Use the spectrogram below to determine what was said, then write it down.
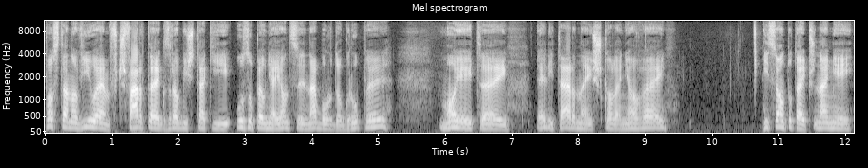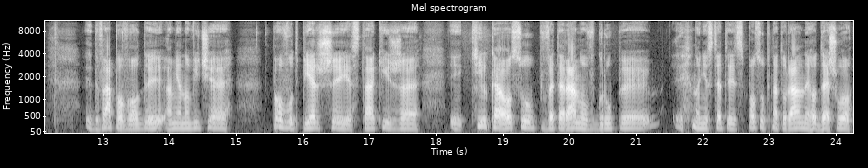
postanowiłem w czwartek zrobić taki uzupełniający nabór do grupy mojej tej elitarnej, szkoleniowej i są tutaj przynajmniej dwa powody, a mianowicie powód pierwszy jest taki, że kilka osób, weteranów grupy y, no niestety w sposób naturalny odeszło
